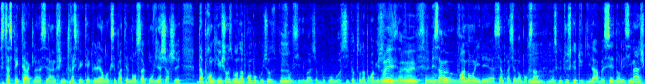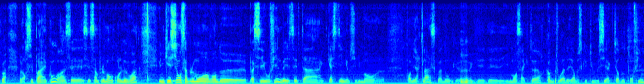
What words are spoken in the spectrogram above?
C'est un spectacle, hein. c'est un film très spectaculaire, donc c'est pas tellement ça qu'on vient chercher d'apprendre quelque chose, mais on apprend beaucoup de choses. De toute façon, mm. le cinéma, j'aime beaucoup aussi quand on apprend quelque chose. mais ça, vraiment, il est assez impressionnant pour ça, mm, mm. parce que tout ce que tu dis là, bah, c'est dans les images. Quoi. Alors, c'est pas un cours, hein, c'est simplement qu'on le voit. Une question simplement avant de passer au film, et c'est un casting absolument. Euh, première classe, quoi, donc euh, mhm. avec des, immenses acteurs, comme toi d'ailleurs, parce que tu es aussi acteur de ton film.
